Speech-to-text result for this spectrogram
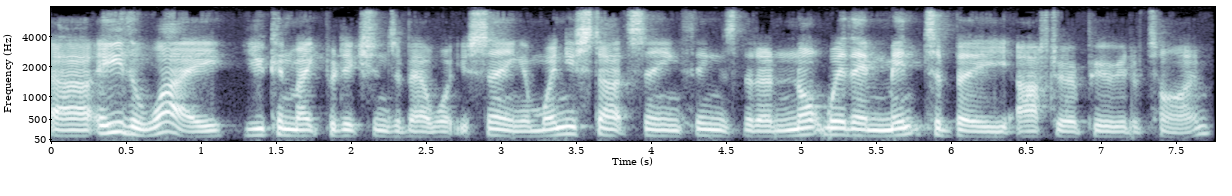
uh, either way, you can make predictions about what you're seeing. And when you start seeing things that are not where they're meant to be after a period of time,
